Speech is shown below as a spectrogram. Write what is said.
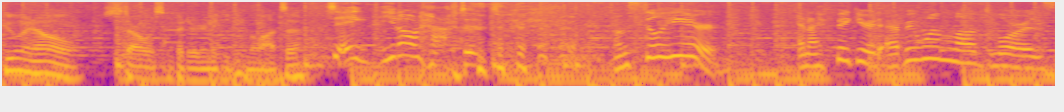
2 0 Star Wars competitor Nikki Dimalanta. Jake, you don't have to. I'm still here. And I figured everyone loved Laura's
